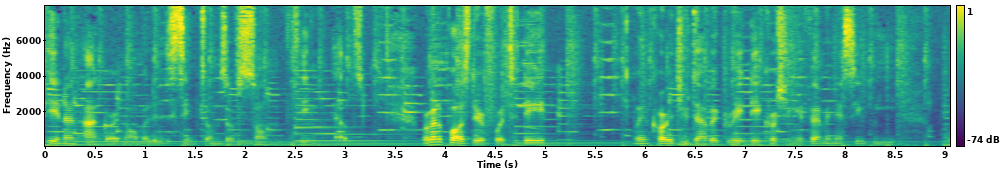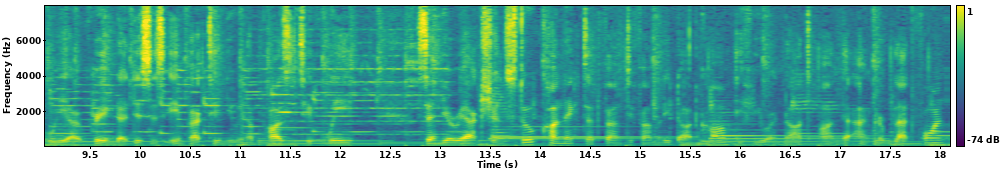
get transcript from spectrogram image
pain and anger are normally the symptoms of something else. We're going to pause there for today. We encourage you to have a great day crushing effeminacy. We we are praying that this is impacting you in a positive way Send your reactions to connect at familyfamily.com if you are not on the Anchor platform.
